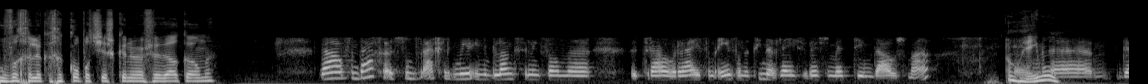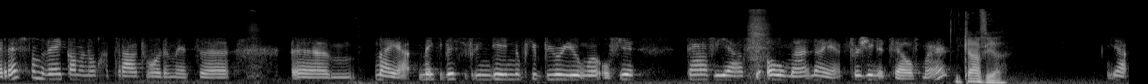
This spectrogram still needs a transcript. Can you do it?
Hoeveel gelukkige koppeltjes kunnen we verwelkomen? Nou, vandaag eh, stond het eigenlijk meer in de belangstelling van eh, de trouwerij van een van de Tina-lezeressen met Tim Douwsma. Oh, hemel. Ehm, de rest van de week kan er nog getrouwd worden met, eh, ehm, nou ja, met je beste vriendin of je buurjongen of je cavia of je oma. Nou ja, verzin het zelf maar. Cavia. Ja.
